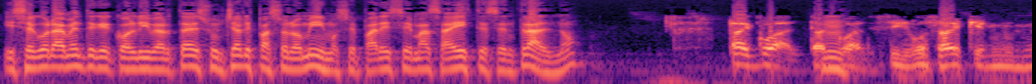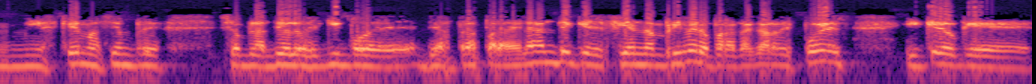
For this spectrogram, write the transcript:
y seguramente que con Libertad de Sunchales pasó lo mismo. Se parece más a este Central, ¿no? Tal cual, tal Mm. cual. Sí, vos sabés que mi esquema siempre yo planteo los equipos de, de atrás para adelante, que defiendan primero para atacar después, y creo que,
